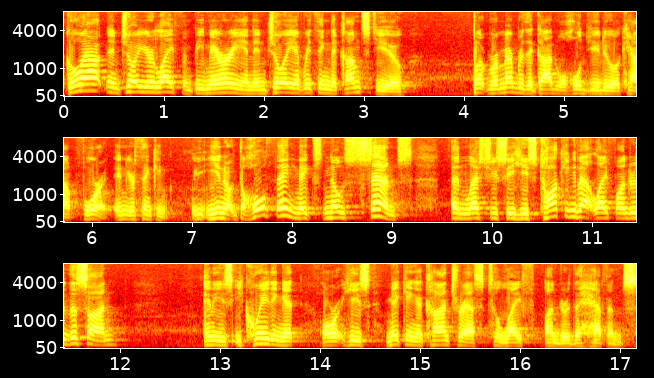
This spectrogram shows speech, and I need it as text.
go out and enjoy your life and be merry and enjoy everything that comes to you, but remember that God will hold you to account for it. And you're thinking, you know, the whole thing makes no sense unless you see he's talking about life under the sun, and he's equating it or he's making a contrast to life under the heavens.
